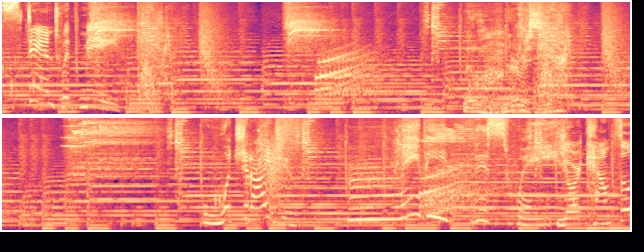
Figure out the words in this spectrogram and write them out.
Stand with me. What should I do? Maybe this way. Your counsel?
